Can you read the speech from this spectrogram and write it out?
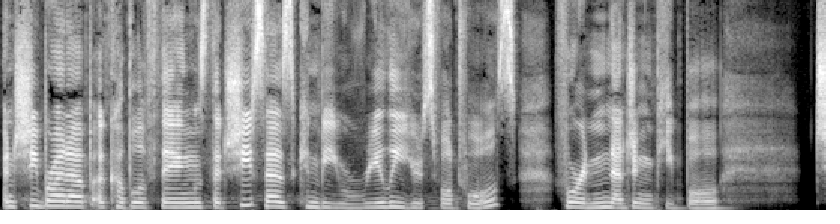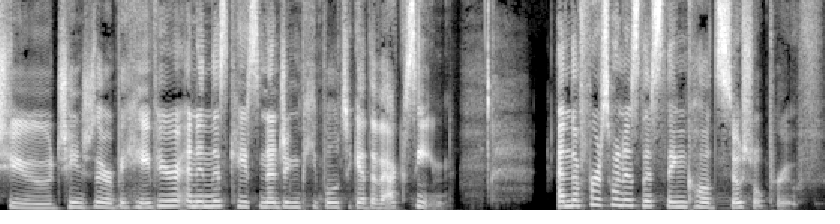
And she brought up a couple of things that she says can be really useful tools for nudging people to change their behavior, and in this case, nudging people to get the vaccine. And the first one is this thing called social proof.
